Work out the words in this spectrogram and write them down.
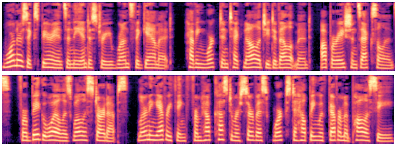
Warner's experience in the industry runs the gamut, having worked in technology development, operations excellence, for big oil as well as startups, learning everything from how customer service works to helping with government policy,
